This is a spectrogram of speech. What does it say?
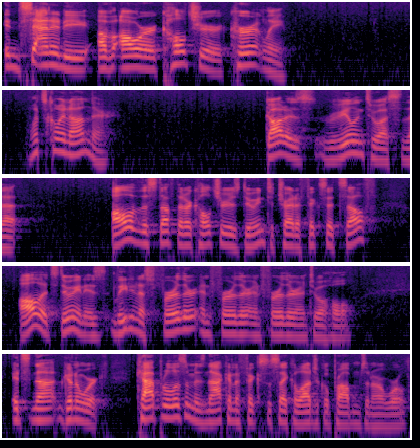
insanity of our culture currently. What's going on there? God is revealing to us that all of the stuff that our culture is doing to try to fix itself, all it's doing is leading us further and further and further into a hole. It's not going to work. Capitalism is not going to fix the psychological problems in our world.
